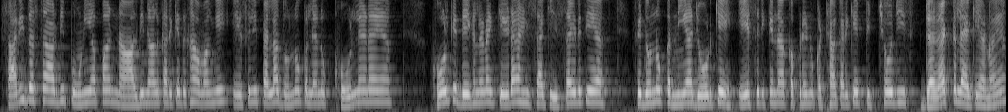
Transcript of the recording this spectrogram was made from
ਸਾਰੀ ਦਸਤਾਰ ਦੀ ਪੂਣੀ ਆਪਾਂ ਨਾਲ ਦੀ ਨਾਲ ਕਰਕੇ ਦਿਖਾਵਾਂਗੇ। ਇਸ ਲਈ ਪਹਿਲਾਂ ਦੋਨੋਂ ਪੱਲਿਆਂ ਨੂੰ ਖੋਲ ਲੈਣਾ ਆ। ਖੋਲ ਕੇ ਦੇਖ ਲੈਣਾ ਕਿਹੜਾ ਹਿੱਸਾ ਕਿਸ ਸਾਈਡ ਤੇ ਆ। ਫਿਰ ਦੋਨੋਂ ਕੰਨੀਆਂ ਜੋੜ ਕੇ ਇਸ ਤਰੀਕੇ ਨਾਲ ਕੱਪੜੇ ਨੂੰ ਇਕੱਠਾ ਕਰਕੇ ਪਿੱਛੋਂ ਜੀ ਡਾਇਰੈਕਟ ਲੈ ਕੇ ਆਣਾ ਆ।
